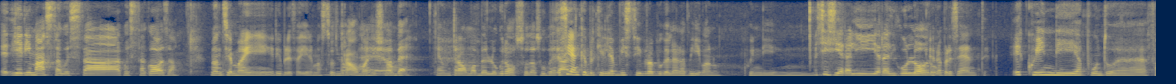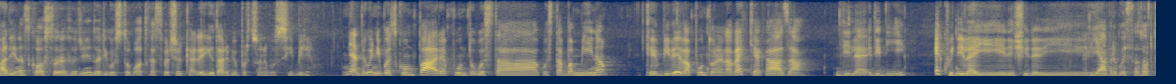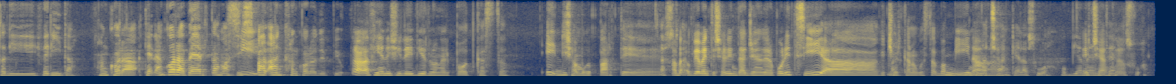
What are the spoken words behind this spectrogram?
e gli è rimasta questa, questa cosa. Non si è mai ripresa, gli è rimasto il No, trauma, eh, diciamo. Vabbè, è un trauma bello grosso da superare. Sì, anche perché li ha visti proprio che la rapivano, quindi mm, Sì, sì, era lì, era lì con loro. era presente. E quindi appunto eh, fa di nascosto dai suoi genitori questo podcast per cercare di aiutare più persone possibili. Niente, quindi poi scompare appunto questa, questa bambina che viveva appunto nella vecchia casa di lei, di Dee, e quindi lei decide di... Riapre questa sorta di ferita, ancora, che era ancora aperta ma si Sì. spalanca ancora di più. Però alla fine decide di dirlo nel podcast. E diciamo che parte... Vabbè, ovviamente c'è l'indagine della polizia che cercano questa bambina. Ma c'è anche la sua, E ovviamente. c'è anche la sua.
